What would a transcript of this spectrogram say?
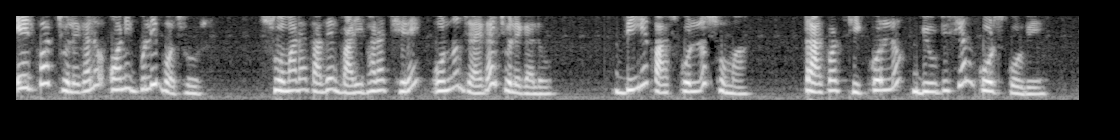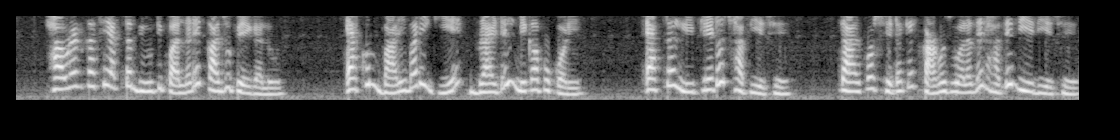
এরপর চলে গেল অনেকগুলি বছর। সোমারা তাদের বাড়ি ভাড়া ছেড়ে অন্য জায়গায় চলে গেল। বিয়ে পাস করল সোমা। তারপর ঠিক করল বিউটিশিয়ান কোর্স করবে। হাওড়ার কাছে একটা বিউটি পার্লারে কাজও পেয়ে গেল। এখন বাড়ি বাড়ি গিয়ে ব্রাইডাল মেকআপও করে। একটা লিফলেটও ছাপিয়েছে। তারপর সেটাকে কাগজওয়ালাদের হাতে দিয়ে দিয়েছে।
